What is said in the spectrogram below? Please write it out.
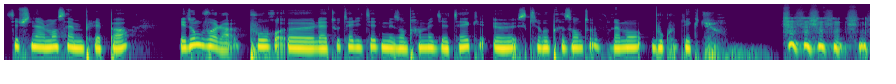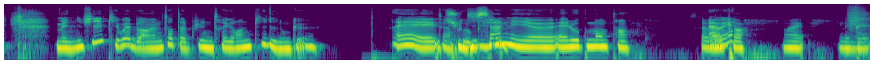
si finalement ça me plaît pas. Et donc voilà, pour euh, la totalité de mes emprunts médiathèque, euh, ce qui représente vraiment beaucoup de lecture. Magnifique. Et ouais, bah en même temps, t'as plus une très grande pile, donc. euh, Ouais, un tu dis ça, mais euh, elle augmente. hein. Ça va Ah ouais? pas. Ouais, mais bon,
